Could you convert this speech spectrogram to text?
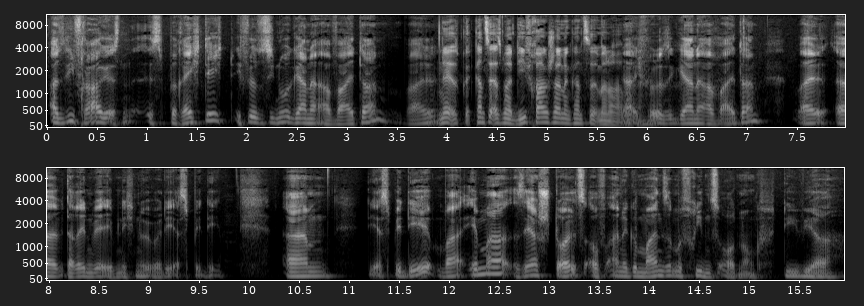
Also die Frage ist, ist berechtigt. Ich würde sie nur gerne erweitern, weil. Nee, kannst du erstmal die Frage stellen, dann kannst du immer noch erweitern. Ja, ich würde sie gerne erweitern, weil äh, da reden wir eben nicht nur über die SPD. Ähm, die SPD war immer sehr stolz auf eine gemeinsame Friedensordnung, die wir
